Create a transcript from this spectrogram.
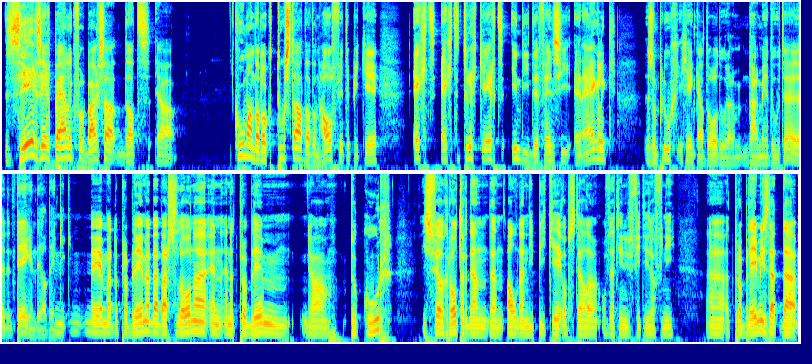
zeer, zeer pijnlijk voor Barça dat ja, Koeman dat ook toestaat, dat een halffitte Piqué echt, echt terugkeert in die defensie en eigenlijk zijn ploeg geen cadeau doet, daar- daarmee doet. Hè. Integendeel, denk ik. Nee, maar de problemen bij Barcelona en, en het probleem, ja, court, is veel groter dan, dan al dan die Piqué opstellen, of dat hij nu fit is of niet. Eh, het probleem is dat, dat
